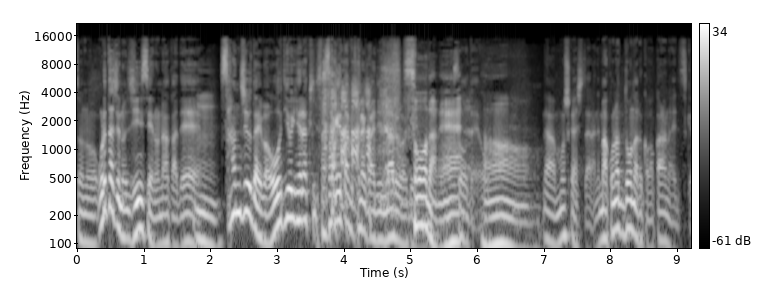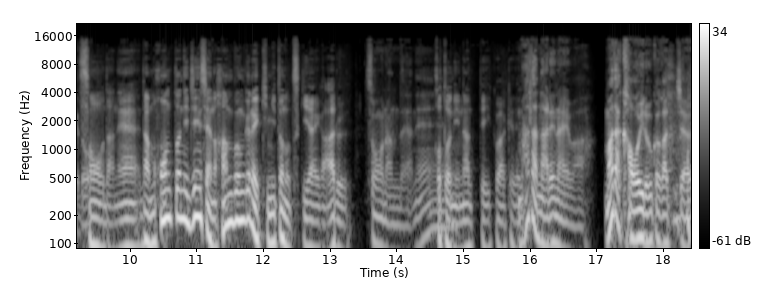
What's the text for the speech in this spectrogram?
その、俺たちの人生の中で、30代はオーディオギャラクシーに捧げたみたいな感じになるわけ。そうだね。そうだよ。だからもしかしたらね、まあこの後どうなるかわからないですけど。そうだね。だからもう本当に人生の半分ぐらい君との付き合いがある。そうなんだよね。ことになっていくわけで。まだ慣れないわ。まだ顔色伺っちゃう。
